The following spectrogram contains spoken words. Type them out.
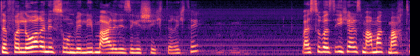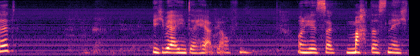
Der verlorene Sohn, wir lieben alle diese Geschichte, richtig? Mhm. Weißt du, was ich als Mama gemacht hätte? Ich wäre hinterhergelaufen. Und ich jetzt sagt, mach das nicht,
